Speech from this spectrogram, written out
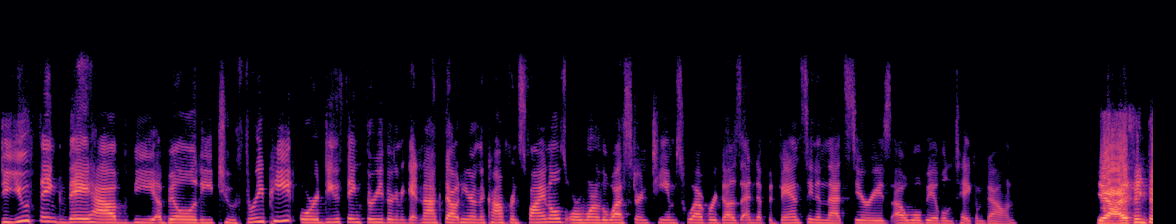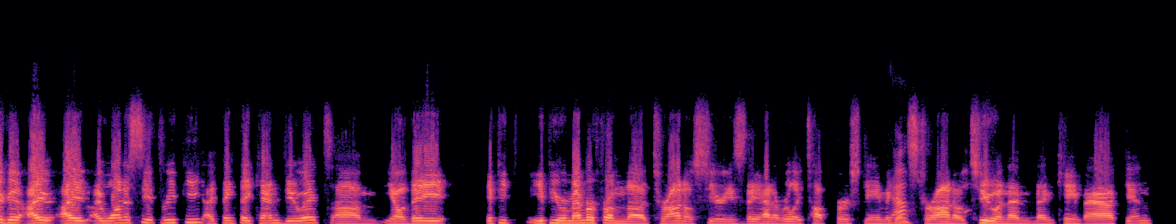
Do you think they have the ability to three-peat, or do you think they're either going to get knocked out here in the conference finals, or one of the Western teams, whoever does end up advancing in that series, uh, will be able to take them down? Yeah, I think they're good. I I, I want to see a three-peat. I think they can do it. Um, you know, they if you if you remember from the Toronto series, they had a really tough first game Yeah. against Toronto too, and then then came back and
